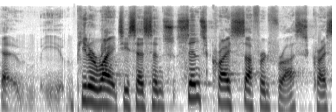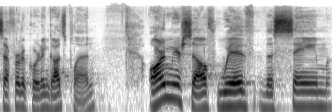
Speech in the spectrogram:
Uh, Peter writes, he says, since, since Christ suffered for us, Christ suffered according to God's plan, arm yourself with the same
